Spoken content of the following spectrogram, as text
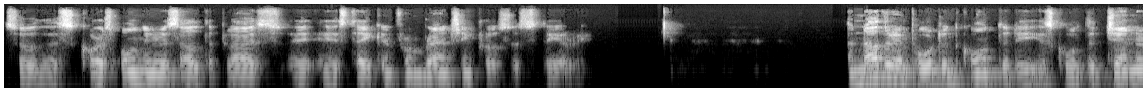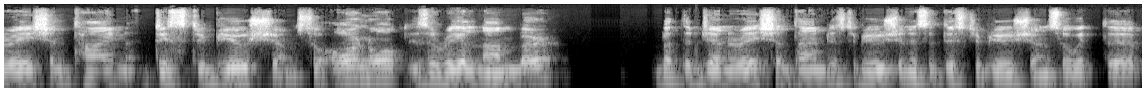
So this corresponding result applies is taken from branching process theory. Another important quantity is called the generation time distribution. So R naught is a real number, but the generation time distribution is a distribution. So it uh,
